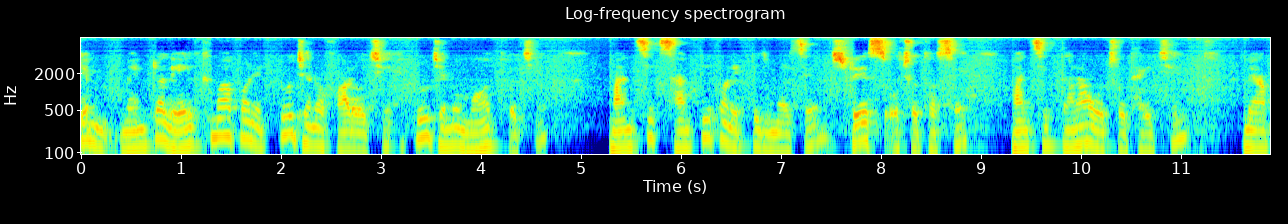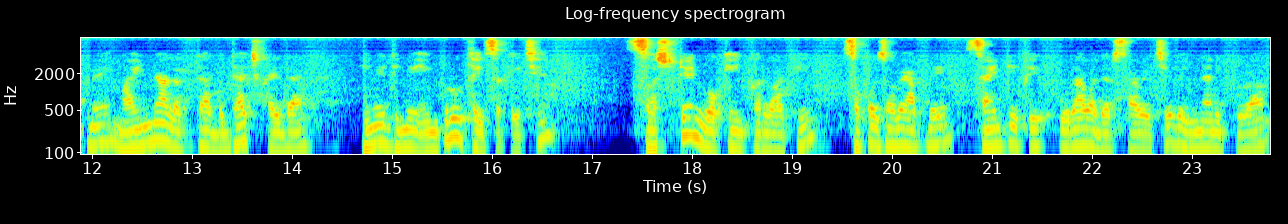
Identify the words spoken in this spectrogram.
કે મેન્ટલ હેલ્થમાં પણ એટલો જ એનો ફાળો છે, એટલું જ એનું મહત્ત્વ છે. માનસિક શાંતિ પણ એટલી જ મળશે સ્ટ્રેસ ઓછો થશે, માનસિક તણાવ ઓછો થાય છે. એટલે આપણે માઇન્ડના લગતા બધા જ ફાયદા ધીમે ધીમે ઇમ્પ્રૂવ થઈ શકે છે. સસ્ટેન વોકિંગ કરવાથી સપોઝ હવે આપણે સાયન્ટિફિક પુરાવા દર્શાવે છે, વૈજ્ઞાનિક પુરાવા,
